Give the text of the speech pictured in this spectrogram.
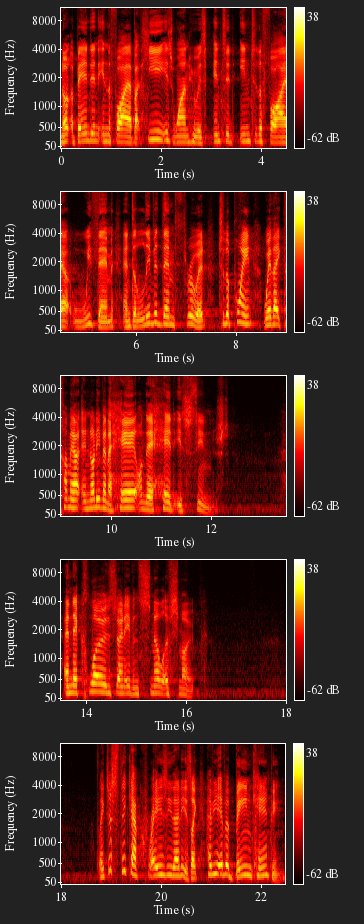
not abandoned in the fire, but he is one who has entered into the fire with them and delivered them through it to the point where they come out and not even a hair on their head is singed. And their clothes don't even smell of smoke. Like, just think how crazy that is. Like, have you ever been camping?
